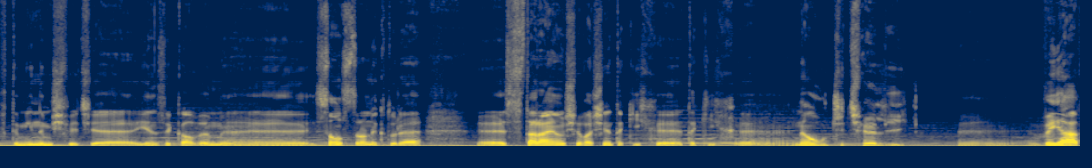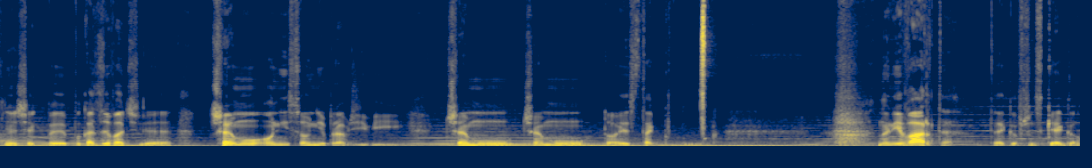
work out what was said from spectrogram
w tym innym świecie językowym e, są strony, które e, starają się właśnie takich, e, takich e, nauczycieli e, wyjawniać, jakby pokazywać, e, czemu oni są nieprawdziwi, czemu, czemu to jest tak no nie warte tego wszystkiego.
